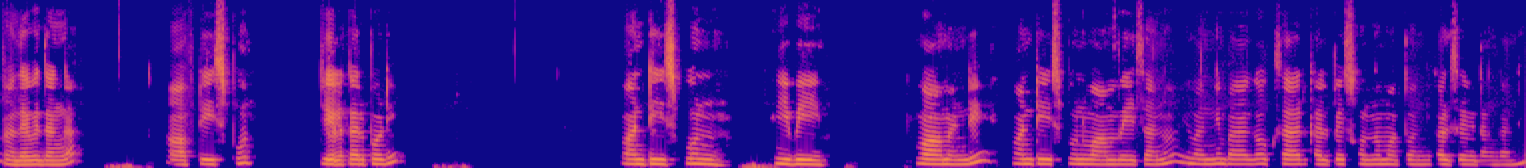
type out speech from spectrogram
అదేవిధంగా హాఫ్ టీ స్పూన్ జీలకర్ర పొడి వన్ టీ స్పూన్ ఇవి వామండి వన్ టీ స్పూన్ వామ్ వేసాను. ఇవన్నీ బాగా ఒకసారి కలిపేసుకుందాం మొత్తం అన్నీ కలిసే విధంగానే.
